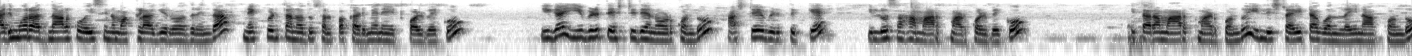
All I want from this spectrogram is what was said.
ಹದಿಮೂರು, ಹದಿನಾಲ್ಕು ವಯಸ್ಸಿನ ಮಕ್ಕಳಾಗಿರೋದ್ರಿಂದ ನೆಕ್ ವಿಡ್ತ್ ಅನ್ನೋದು ಸ್ವಲ್ಪ ಕಡಿಮೆನೇ ಇಟ್ಕೊಳ್ಬೇಕು. ಈಗ ಈ ಬಿಡ್ತ್ ಎಷ್ಟಿದೆ ನೋಡಿಕೊಂಡು, ಅಷ್ಟೇ ಬಿಡ್ತಕ್ಕೆ ಇಲ್ಲೂ ಸಹ ಮಾರ್ಕ್ ಮಾಡ್ಕೊಳ್ಬೇಕು. ಈ ಥರ ಮಾರ್ಕ್ ಮಾಡಿಕೊಂಡು, ಇಲ್ಲಿ ಸ್ಟ್ರೈಟಾಗಿ ಒಂದು ಲೈನ್ ಹಾಕ್ಕೊಂಡು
